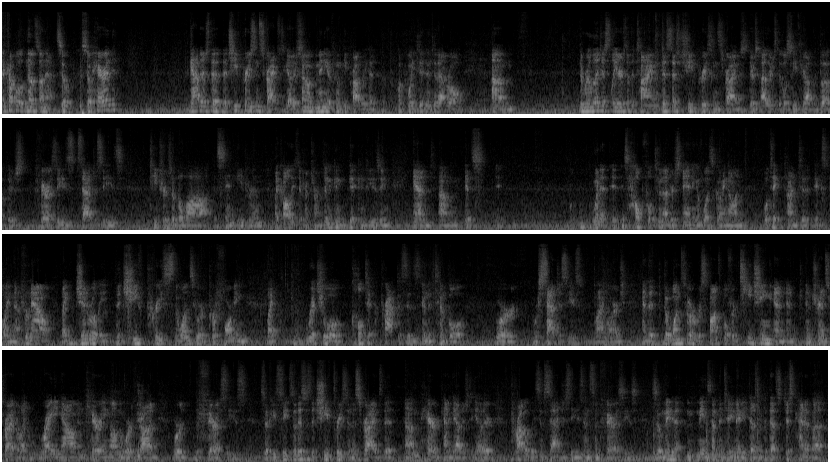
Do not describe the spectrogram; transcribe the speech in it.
a couple notes on that. So, so Herod gathers the, the chief priests and scribes together, some of many of whom he probably had appointed into that role. Um, the religious leaders of the time, this says chief priests and scribes. There's others that we'll see throughout the book. There's Pharisees, Sadducees, teachers of the law, the Sanhedrin, like all these different terms. And it can get confusing. And um, it's when it, it is helpful to an understanding of what's going on, we'll take the time to explain that. For now, like generally, the chief priests, the ones who are performing like ritual cultic practices in the temple, were were Sadducees by and large, and the, the ones who are responsible for teaching and, and, and transcribe or like writing out and carrying on the word of God were the Pharisees. So if you see, so this is the chief priests and the scribes that um, Herod kind of gathers together, probably some Sadducees and some Pharisees. So maybe that means something to you, maybe it doesn't, but that's just kind of a,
